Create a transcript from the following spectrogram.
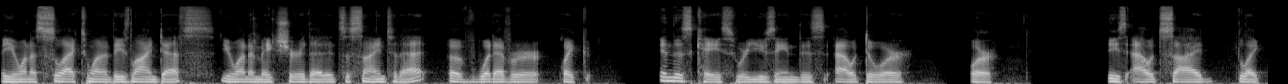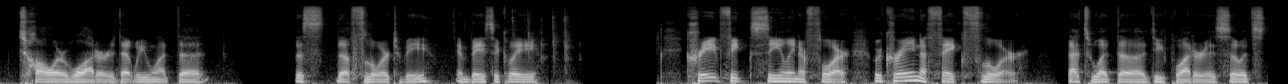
You want to select one of these line defs. You want to make sure that it's assigned to that of whatever, like in this case, we're using this outdoor or these outside, like taller water that we want the this the floor to be. And basically create fake ceiling or floor. We're creating a fake floor. That's what the deep water is. So it's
